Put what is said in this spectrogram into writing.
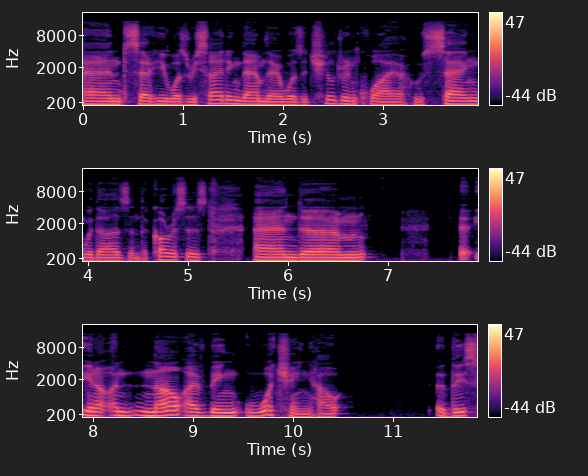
and Serhiy was reciting them. There was a children choir who sang with us and the choruses, and um, you know, and now I've been watching how this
